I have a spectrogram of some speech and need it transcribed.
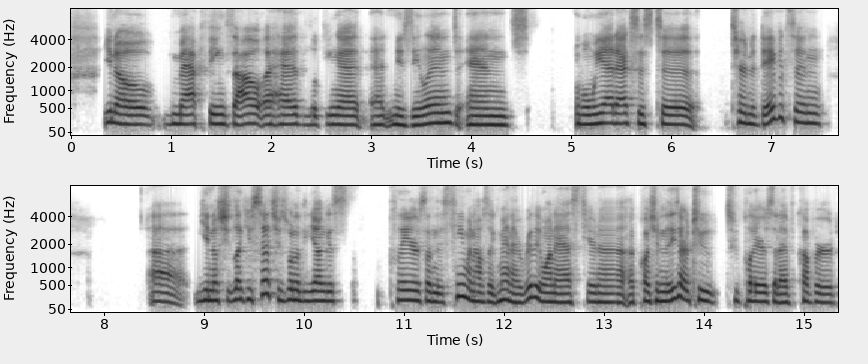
you know, map things out ahead, looking at at New Zealand. And when we had access to Tierna Davidson, uh, you know, she like you said, she's one of the youngest players on this team. And I was like, man, I really want to ask Tierna a question. And these are two two players that I've covered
